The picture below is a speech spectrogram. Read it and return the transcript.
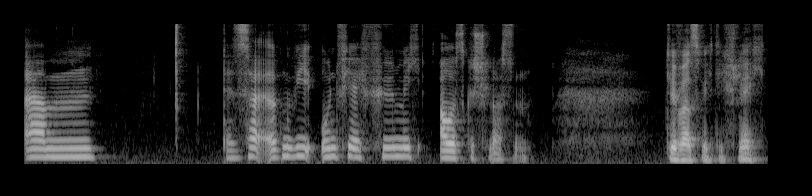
Ähm, das ist ja irgendwie unfair. Ich fühle mich ausgeschlossen. Dir war es richtig schlecht.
